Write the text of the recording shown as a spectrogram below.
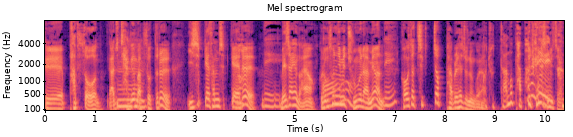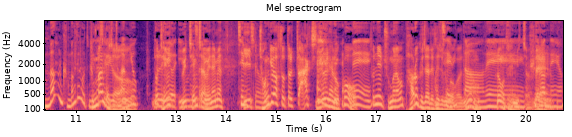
그 밥솥 아주 작은 음. 밥솥들을 20개 30개를 네. 매장에 놔요. 그리고 어. 손님이 주문하면 네. 거기서 직접 밥을 해주는 거예요. 아, 좋다. 뭐 밥 하는데 재밌죠. 금방 금방 되거든요. 금방 되죠. 또 재미, 왜 재밌잖아요. 왜냐하면 재밌죠. 이 전기밥솥들을 쫙 진열을 해놓고 네. 손님 주문하면 바로 그 자리에서 해주는 재밌다. 거거든요. 네. 그런 것도 재밌죠. 네. 그렇네요.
